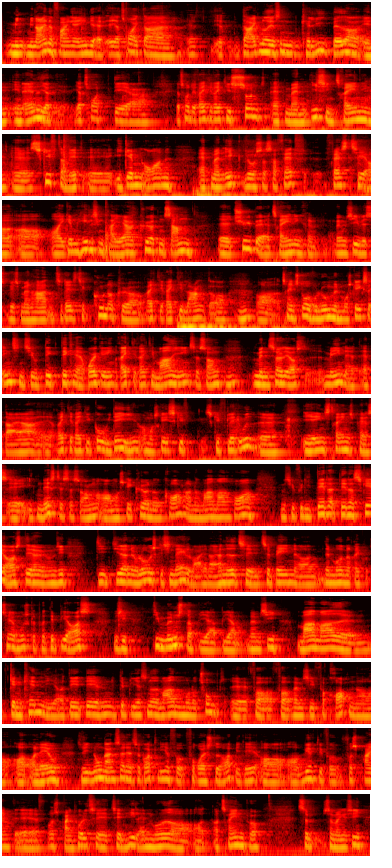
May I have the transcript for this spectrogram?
Min, min egen erfaring er egentlig, at jeg tror ikke, der er, jeg, jeg, der er ikke noget, jeg sådan kan lide bedre end, end andet. Jeg, jeg, tror, det er, jeg tror, det er rigtig, rigtig sundt, at man i sin træning øh, skifter lidt øh, igennem årene. At man ikke låser sig fat, fast til at og, og igennem hele sin karriere køre den samme øh, type af træning. Hvad kan man sige, hvis, hvis man har en tendens til kun at køre rigtig, rigtig langt og, mm. og træne stor volumen, men måske ikke så intensivt, det, det kan rykke en rigtig, rigtig meget i en sæson. Mm. Men så vil jeg også mene, at, at der er øh, rigtig, rigtig god idé i at måske skifte, skifte lidt ud øh, i ens træningspas øh, i den næste sæson, og måske køre noget kortere, noget meget, meget hårdere. Man sige, fordi det der, det, der sker også, det er, kan man sige, de, de der neurologiske signalveje, der er ned til, til benene, og den måde, man rekrutterer muskler på, det bliver også, man sige, de mønstre bliver, bliver hvad man siger, meget, meget øh, genkendelige, og det, det, det bliver sådan noget meget monotont øh, for, for, hvad man siger, for kroppen at, at, at lave. Så fordi nogle gange så er det altså godt lige at få, få rystet op i det, og, og virkelig få, få, sprængt, øh, få sprængt hul til, til en helt anden måde at, at, at træne på. Så, så man kan sige,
